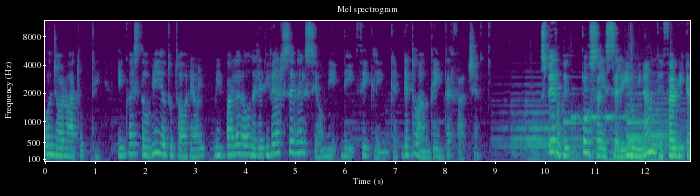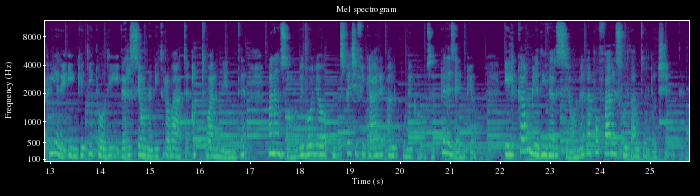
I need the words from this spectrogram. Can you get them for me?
Buongiorno a tutti. In questo video tutorial vi parlerò delle diverse versioni di ThinkLink, detto anche interfacce. Spero che possa essere illuminante farvi capire in che tipo di versione vi trovate attualmente, ma non solo, vi voglio mm, specificare alcune cose. Per esempio, il cambio di versione la può fare soltanto il docente.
